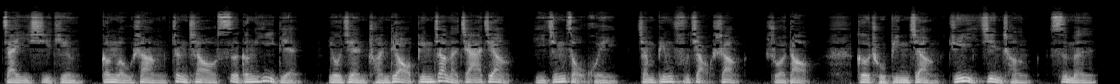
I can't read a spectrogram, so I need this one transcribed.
再一细听，更楼上正敲四更一点。又见传调兵将的家将已经走回，将兵符缴上，说道：“各处兵将均已进城，四门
